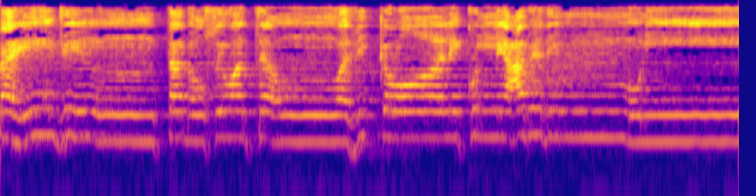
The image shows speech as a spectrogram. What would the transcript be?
بهيج تبصرة وذكرى لكل عبد منيب.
